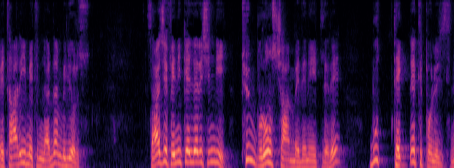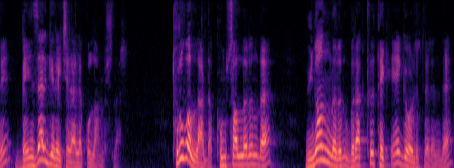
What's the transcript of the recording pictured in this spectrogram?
ve tarihi metinlerden biliyoruz. Sadece Fenikeliler için değil, tüm bronz çağ medeniyetleri bu tekne tipolojisini benzer gerekçelerle kullanmışlar. Truvalılar da kumsallarında Yunanlıların bıraktığı tekneyi gördüklerinde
